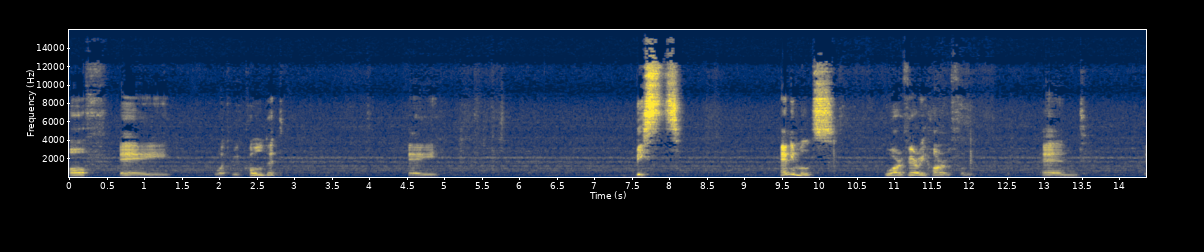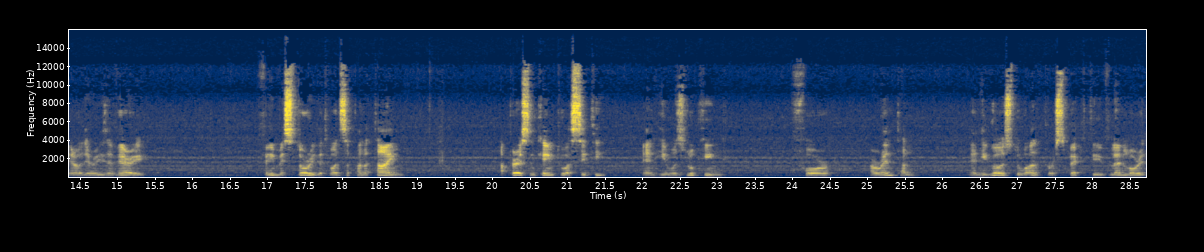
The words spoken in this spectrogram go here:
of a what we called it a beasts animals who are very harmful. And you know, there is a very famous story that once upon a time a person came to a city and he was looking for a rental. And he goes to one prospective landlord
